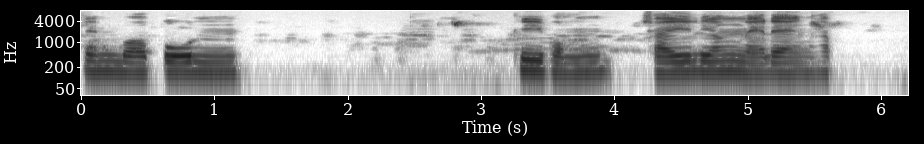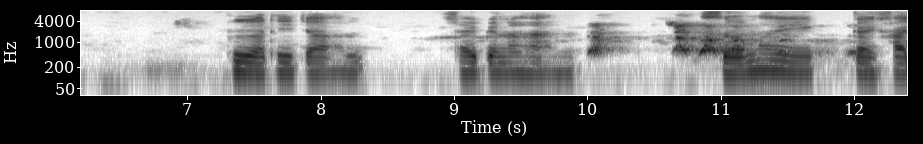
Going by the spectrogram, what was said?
เป็นบ่อปูน ที่ผมใช้เลี้ยงแหนแดงนะครับ เพื่อที่จะใช้เป็นอาหาร เสริมให้ไก่ไข่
